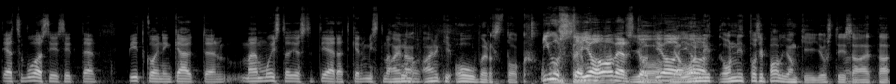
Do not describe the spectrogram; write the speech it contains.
tiedätkö, vuosia sitten bitcoinin käyttöön. Mä en muista, jos sä tiedät, mistä mä Aina, puhun. ainakin Overstock. Just se, joo, Overstock, joo, ja joo. On, niitä, on niitä tosi paljonkin justiinsa, että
